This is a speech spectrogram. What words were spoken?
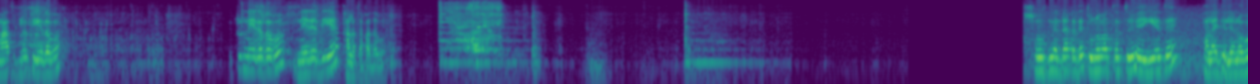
মাছগুলো দিয়ে দেবো। একটু নেড়ে দেবো, নেড়ে দিয়ে থালা চাপা দেবো। সজনের ডাটা দিয়ে চুনো মাছ চচ্চড়ি হয়ে গিয়েছে। থালায় ঢেলে নেব।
